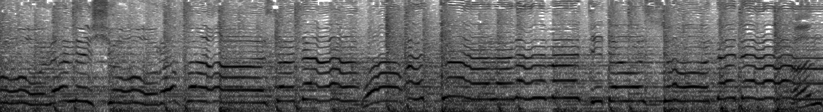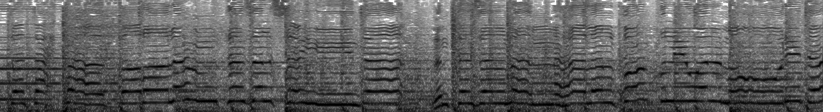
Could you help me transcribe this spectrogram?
كل للشرفاء سدا وعدت لنا المجد والسددا أنت تحت الثرى لم تزل سيدا لم تزل منهل الفضل والموردا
